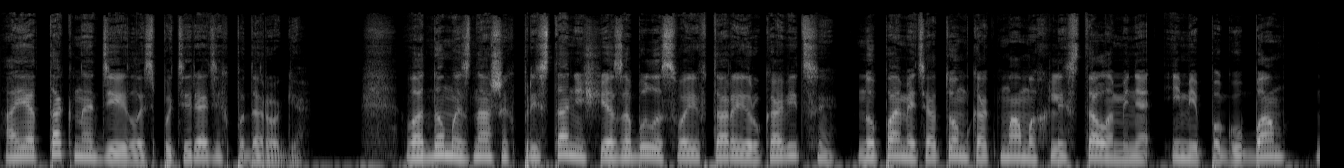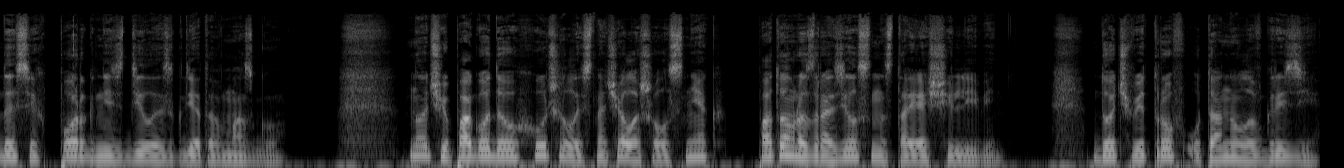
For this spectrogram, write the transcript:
А я так надеялась потерять их по дороге. В одном из наших пристанищ я забыла свои вторые рукавицы, но память о том, как мама хлестала меня ими по губам, до сих пор гнездилась где-то в мозгу. Ночью погода ухудшилась, сначала шел снег, потом разразился настоящий ливень. Дочь ветров утонула в грязи.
